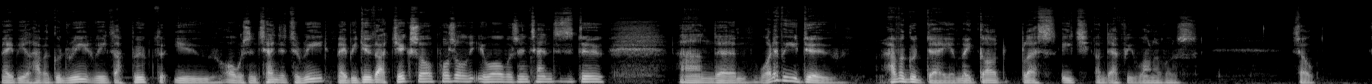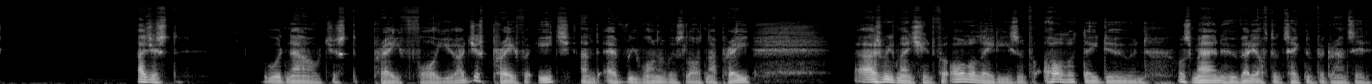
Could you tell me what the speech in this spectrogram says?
maybe you'll have a good read. Read that book that you always intended to read. Maybe do that jigsaw puzzle that you always intended to do. And um, whatever you do, have a good day, and may God bless each and every one of us. So I just would now just pray for you. I just pray for each and every one of us, Lord. And I pray, as we've mentioned, for all the ladies and for all that they do, and us men who very often take them for granted.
